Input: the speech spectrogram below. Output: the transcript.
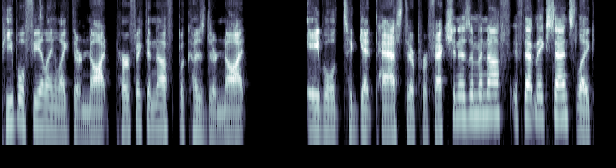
people feeling like they're not perfect enough because they're not able to get past their perfectionism enough if that makes sense like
